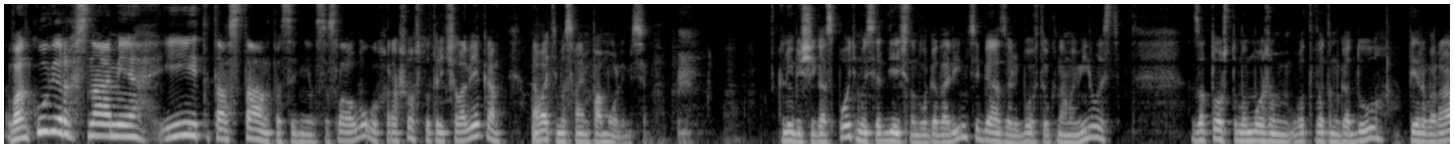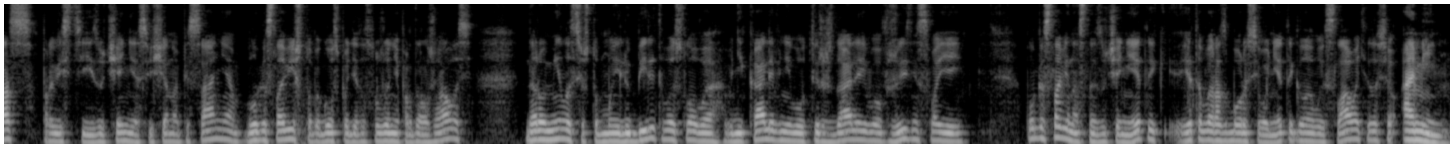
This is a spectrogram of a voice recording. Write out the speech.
Ванкувер с нами и Татарстан подсоединился. Слава Богу, хорошо, 103 человека. Давайте мы с вами помолимся. Любящий Господь, мы сердечно благодарим Тебя за любовь Твою к нам и милость, за то, что мы можем вот в этом году первый раз провести изучение Священного Писания. Благослови, чтобы, Господи, это служение продолжалось. Даруй милости, чтобы мы любили Твое Слово, вникали в него, утверждали его в жизни своей. Благослови нас на изучение этой, этого разбора сегодня, этой главы. Слава Тебе за все. Аминь.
